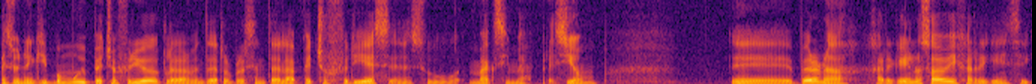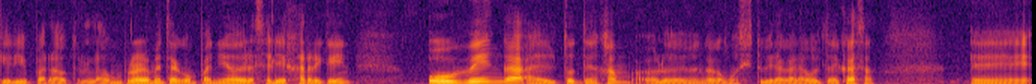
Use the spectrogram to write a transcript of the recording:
es un equipo muy pecho frío, claramente representa la pecho fríez en su máxima expresión. Eh, pero nada, Harry Kane no sabe y Harry Kane se quiere ir para otro lado. Un probablemente acompañado de la salida de Harry Kane o venga al Tottenham, hablo de venga como si estuviera acá a la vuelta de casa, eh,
